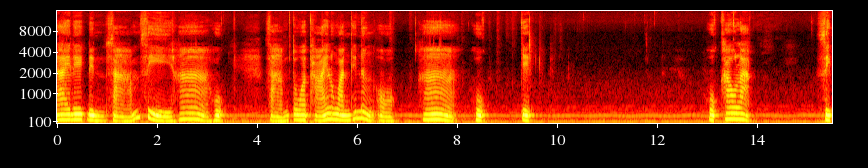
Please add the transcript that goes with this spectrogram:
ได้เลขเด่นสามสี่ห้าหกสามตัวท้ายรางวัลที่หนึ่งออกห้าหกเจ็ดหกเข้าหลักสิบ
